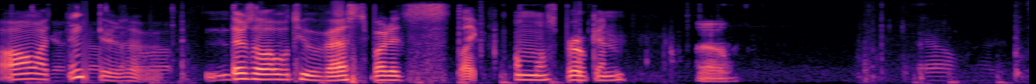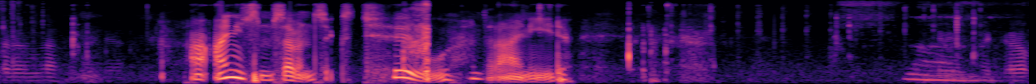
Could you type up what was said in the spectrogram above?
Oh, I think there's a up. there's a level two vest, but it's like almost broken. Oh. Well, better than nothing, I. I, I need some seven six two that I need. Can pick up?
